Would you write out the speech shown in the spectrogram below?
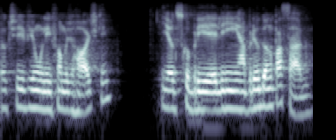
Eu tive um linfoma de Hodgkin e eu descobri ele em abril do ano passado.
